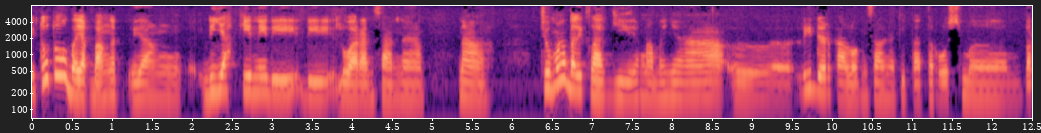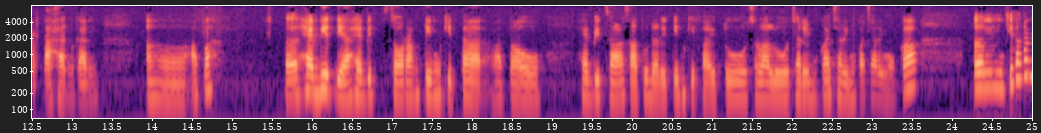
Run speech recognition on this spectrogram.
itu tuh banyak banget yang diyakini di di luaran sana nah cuma balik lagi yang namanya uh, leader kalau misalnya kita terus mempertahankan uh, apa uh, habit ya habit seorang tim kita atau habit salah satu dari tim kita itu selalu cari muka cari muka cari muka um, kita kan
